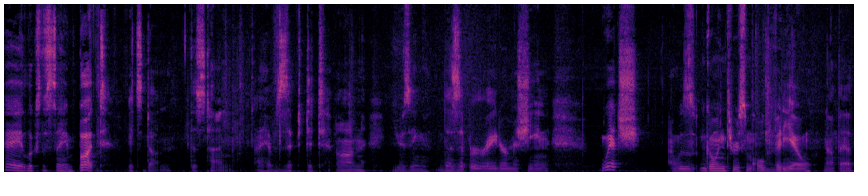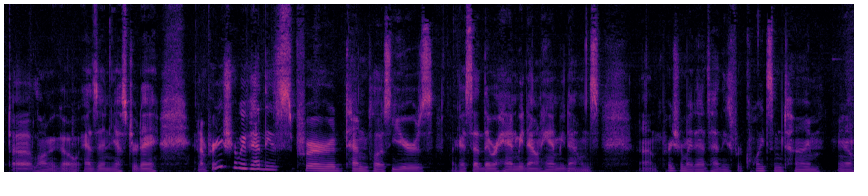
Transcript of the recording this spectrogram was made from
Hey, it looks the same, but it's done. This time I have zipped it on using the Zipperator machine, which I was going through some old video, not that uh, long ago, as in yesterday, and I'm pretty sure we've had these for 10 plus years. Like I said, they were hand-me-down hand-me-downs. I'm pretty sure my dad's had these for quite some time. You know,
